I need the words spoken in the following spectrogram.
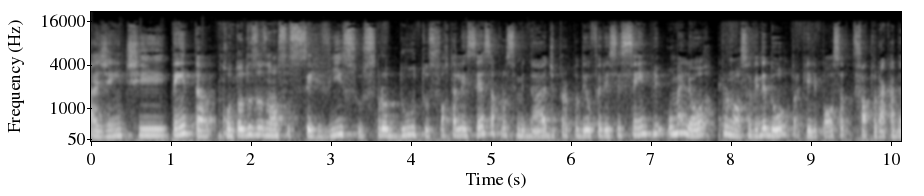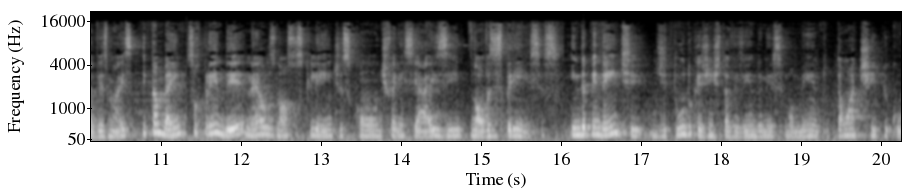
a gente tenta, com todos os nossos serviços, produtos, fortalecer essa proximidade para poder oferecer sempre o melhor para o nosso vendedor, para que ele possa faturar cada vez mais e também surpreender né, os nossos clientes com diferenciais e novas experiências. Independente de tudo que a gente está vivendo nesse momento tão atípico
